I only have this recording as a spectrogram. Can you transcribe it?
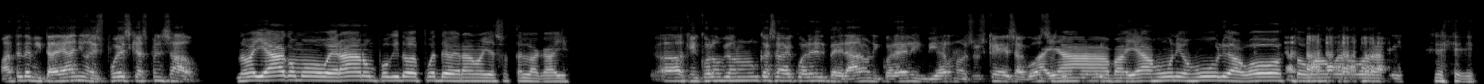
Antes de mitad de año, después, ¿qué has pensado? No, ya como verano, un poquito después de verano, ya eso está en la calle. Aquí en Colombia uno nunca sabe cuál es el verano ni cuál es el invierno. Eso es que es agosto. Allá, para allá, junio, julio, agosto, o menos por ahí.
